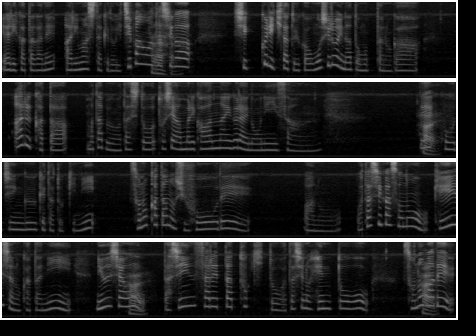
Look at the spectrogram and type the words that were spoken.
やり方がねありましたけど一番私はいがしっくりきたというか面白いなと思ったのがある方、まあ、多分私と年あんまり変わんないぐらいのお兄さんではい。コーチング受けた時に、その方の手法であの私がその経営者の方に入社をはい。打診された時と私の返答をその場で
